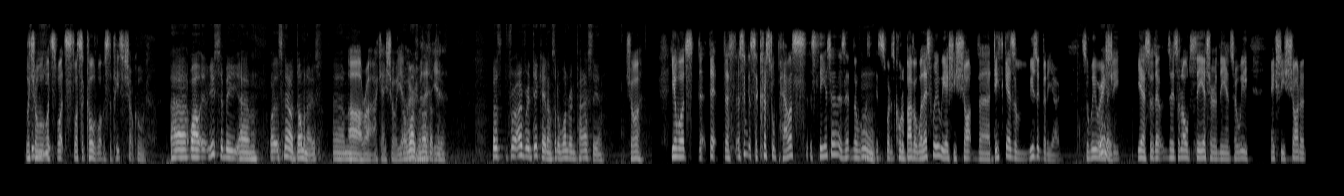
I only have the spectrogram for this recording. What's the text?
Which so one? What's what's what's it called? What was the pizza shop called? Uh, well, it used to be. Um, well, it's now Domino's. Um, oh right, okay, sure, yeah. It was when I was that, up yeah. there. But for over a decade, I'm sort of wandering past there. Sure. Yeah, well, it's the, the, the, I think it's the Crystal Palace Theatre. Is that the? Mm. It's what it's called above it. Well, that's where we actually shot the Deathgasm music video. So we were really? actually, yeah. So that, there's an old theatre in there, and so we actually shot it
